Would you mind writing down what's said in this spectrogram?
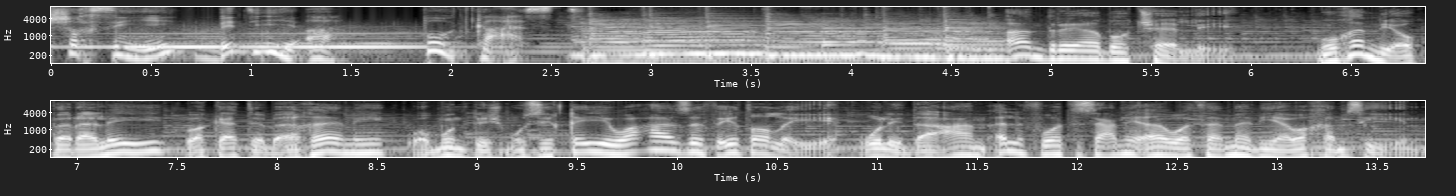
شخصية بدقيقة. بودكاست. أندريا بوتشيلي مغني أوبرالي وكاتب أغاني ومنتج موسيقي وعازف إيطالي ولد عام 1958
